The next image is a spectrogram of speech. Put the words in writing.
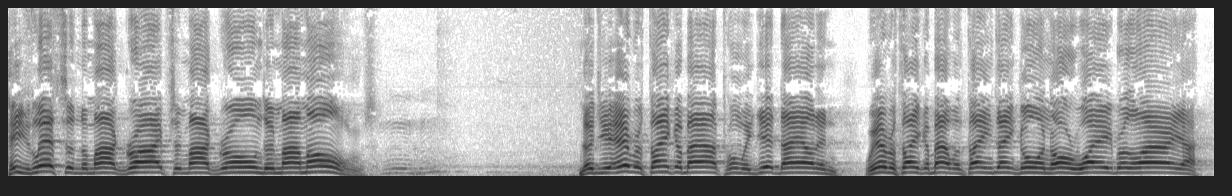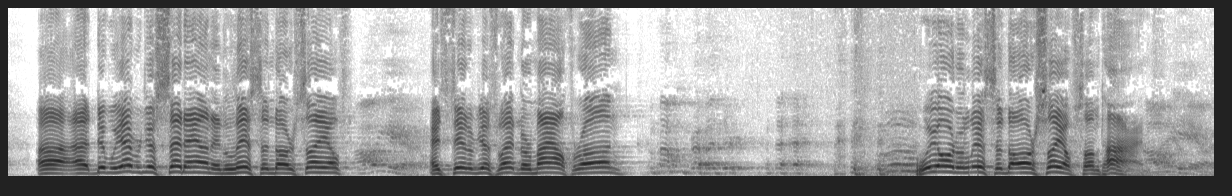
He's listened to my gripes and my groans and my moans. Did you ever think about when we get down and we ever think about when things ain't going our way, Brother Larry? Uh, uh, did we ever just sit down and listen to ourselves Oh, yeah. instead of just letting our mouth run? Come on, brother. We ought to listen to ourselves sometimes. Oh, yeah.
